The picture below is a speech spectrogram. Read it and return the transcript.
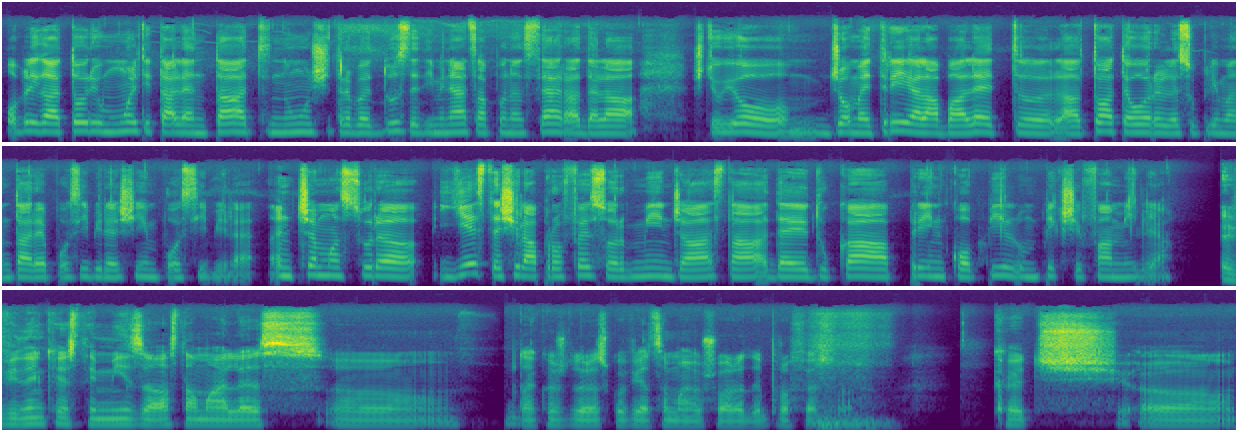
obligatoriu multitalentat, nu, și trebuie dus de dimineața până seara, de la, știu eu, geometrie la balet, la toate orele suplimentare posibile și imposibile. În ce măsură este și la profesor mingea asta de a educa prin copil un pic și familia? Evident că este miza asta, mai ales uh, dacă își doresc o viață mai ușoară de profesor. Căci uh,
